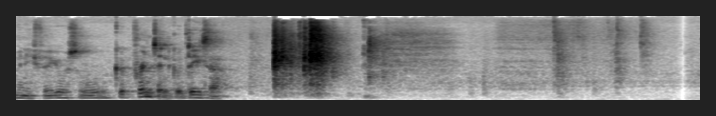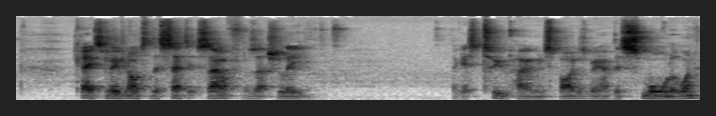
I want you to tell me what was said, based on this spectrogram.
minifigure with some good printing, good detail. Okay, so moving on to the set itself, there's actually I guess two homing spiders. We have this smaller one,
